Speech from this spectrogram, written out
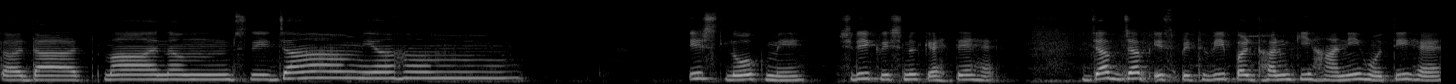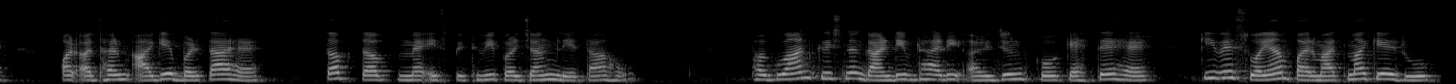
तदात्मानं सृजाम्यहम्। इस श्लोक में श्री कृष्ण कहते हैं जब जब इस पृथ्वी पर धर्म की हानि होती है और अधर्म आगे बढ़ता है, तब तब मैं इस पृथ्वी पर जन्म लेता हूँ। भगवान कृष्ण गांडीवधारी अर्जुन को कहते हैं कि वे स्वयं परमात्मा के रूप,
